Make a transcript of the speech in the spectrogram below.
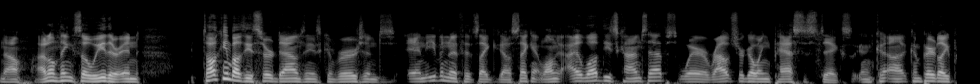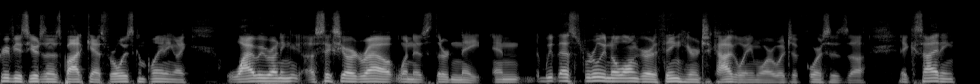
No, I don't think so either. And talking about these third downs and these conversions, and even if it's like you know, second long, I love these concepts where routes are going past the sticks. And uh, compared to like previous years on this podcast, we're always complaining like, why are we running a six yard route when it's third and eight? And we, that's really no longer a thing here in Chicago anymore, which of course is uh, exciting.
